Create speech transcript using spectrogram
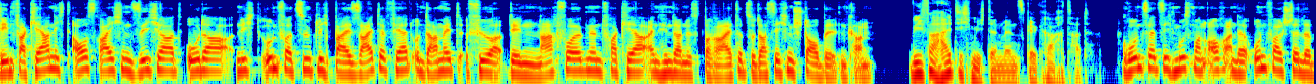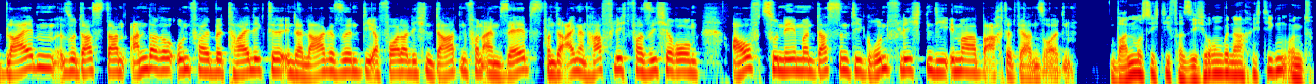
den Verkehr nicht ausreichend sichert oder nicht unverzüglich beiseite fährt und damit für den nachfolgenden Verkehr ein Hindernis bereitet, sodass sich ein Stau bilden kann. Wie verhalte ich mich denn, wenn es gekracht hat? Grundsätzlich muss man auch an der Unfallstelle bleiben, sodass dann andere Unfallbeteiligte in der Lage sind, die erforderlichen Daten von einem selbst, von der eigenen Haftpflichtversicherung aufzunehmen. Das sind die Grundpflichten, die immer beachtet werden sollten. Wann muss ich die Versicherung benachrichtigen und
